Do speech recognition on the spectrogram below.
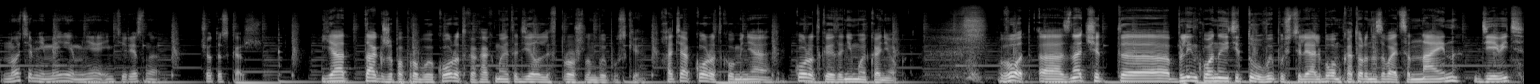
Но, тем не менее, мне интересно, что ты скажешь. Я также попробую коротко, как мы это делали в прошлом выпуске. Хотя коротко у меня... Коротко это не мой конек. Вот, а, значит, э, Blink-182 выпустили альбом, который называется Nine, 9.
